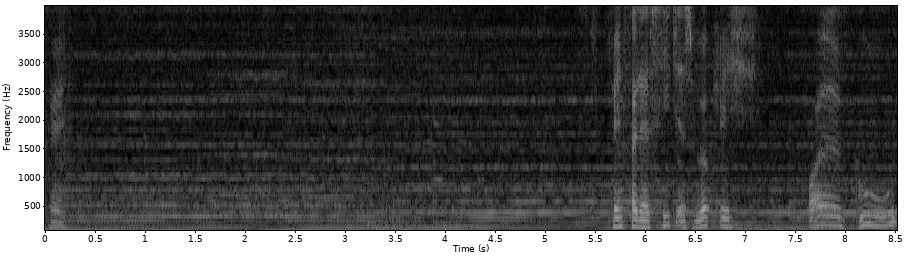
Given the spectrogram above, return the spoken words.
Okay. Auf jeden Fall, der Seed ist wirklich voll gut.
